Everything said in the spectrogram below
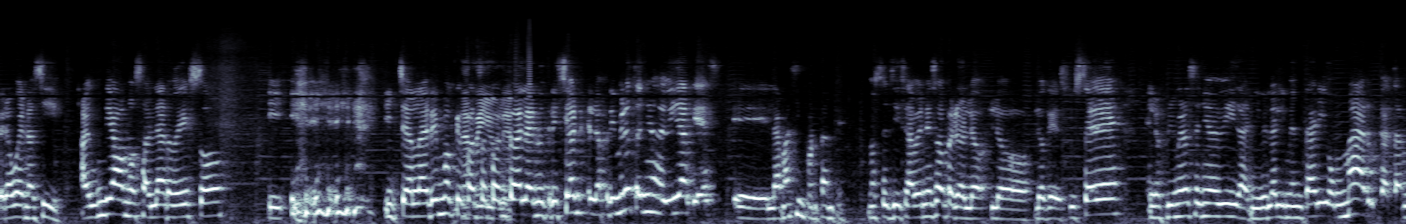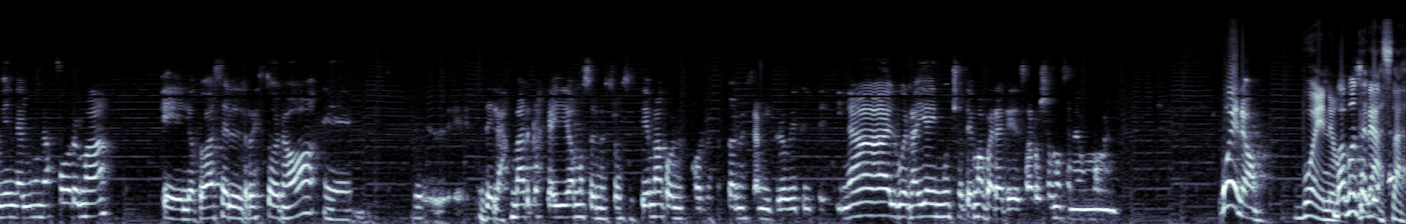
pero bueno, sí, algún día vamos a hablar de eso y, charlaremos qué pasó con toda la nutrición. En los primeros años de vida, que es eh, la más importante. No sé si saben eso, pero lo, que sucede en los primeros años de vida a nivel alimentario marca también de alguna forma eh, lo que va a ser el resto, ¿no? Eh, de, las marcas que hay, digamos, en nuestro sistema con, con respecto a nuestra microbiota intestinal. Bueno, ahí hay mucho tema para que desarrollemos en algún momento. Bueno, Bueno, vamos a grasas.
